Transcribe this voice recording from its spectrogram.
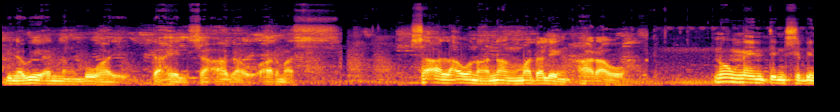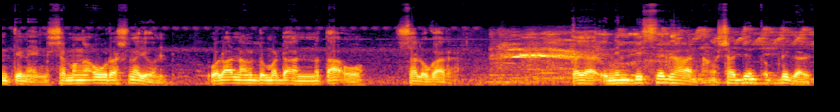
binawian ng buhay dahil sa agaw armas. Sa alauna ng madaling araw, noong 1979, sa mga oras na yon, wala nang dumadaan na tao sa lugar. Kaya inimbestigahan ang Sergeant of the Guard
